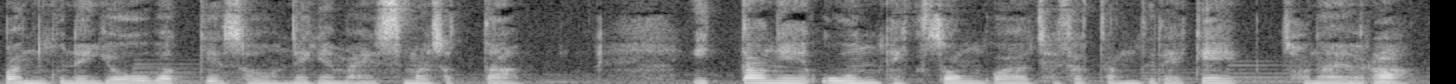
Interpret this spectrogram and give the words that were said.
만군의 여호와께서 내게 말씀하셨다. 이 땅의 온 백성과 제사장들에게 전하여라.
